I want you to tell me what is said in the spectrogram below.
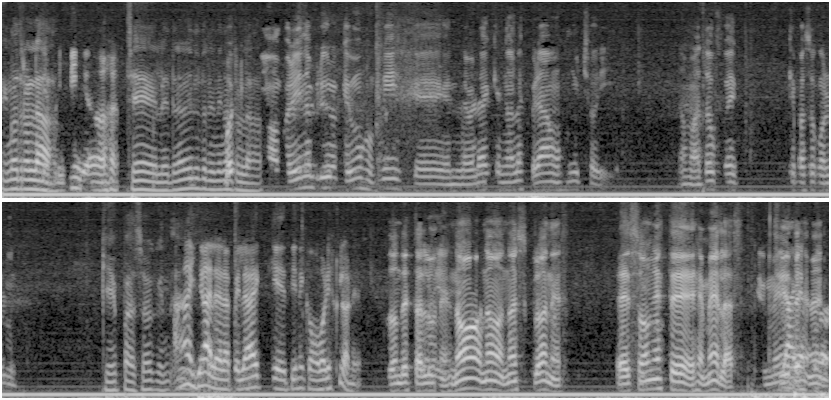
en otro lado. Deprimido. Che, literalmente terminé en otro lado. No, pero hay una película que vimos con Chris que la verdad es que no la esperábamos mucho y nos mató fue ¿Qué pasó con Luna? ¿Qué pasó? Que- Ah, ya, la, la pelada que tiene como varios clones. ¿Dónde está Lunes? No, no, no es clones. Eh, son este gemelas. Ya, gemelas.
